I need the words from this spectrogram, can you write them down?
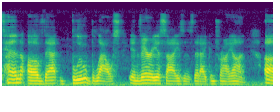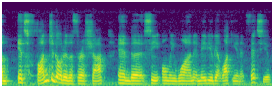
10 of that blue blouse in various sizes that I can try on. Um, it's fun to go to the thrift shop and uh, see only one, and maybe you get lucky and it fits you.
